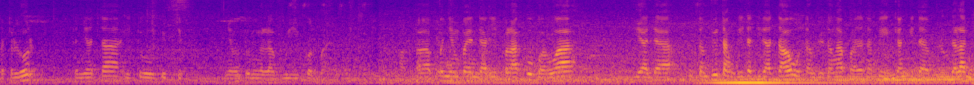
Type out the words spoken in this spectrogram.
petelur ternyata itu fiktif yang untuk mengelabui korban. Uh, penyampaian dari pelaku bahwa dia ada utang piutang kita tidak tahu utang piutang apa tetapi kan kita belum dalami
